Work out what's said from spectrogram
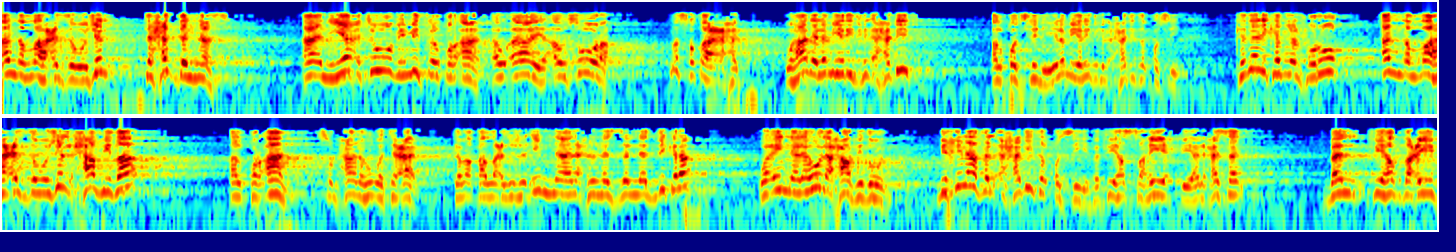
أن الله عز وجل تحدى الناس أن يأتوا بمثل القرآن أو آية أو صورة ما استطاع أحد. وهذا لم يرد في الأحاديث القدسية لم يرد في الأحاديث القدسية. كذلك من الفروق أن الله عز وجل حفظ القرآن سبحانه وتعالى. كما قال الله عز وجل إنا نحن نزلنا الذكر وإن له لحافظون. بخلاف الأحاديث القدسية ففيها الصحيح فيها الحسن بل فيها الضعيف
